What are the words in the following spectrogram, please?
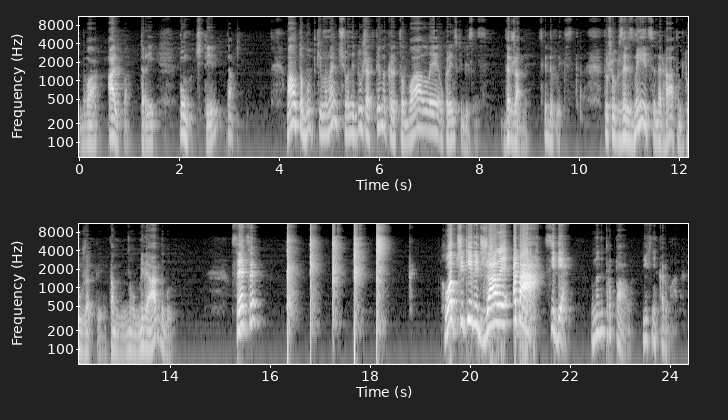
два, Альфа, три, Пумп 4, так. Мало того, був такий момент, що вони дуже активно кредитували український бізнес. Державний. Це дивитися. Тому що залізниця, енергатом дуже активно. Там ну, мільярди були. Все це хлопчики віджали апа! Себе! Воно не пропало в їхніх карманах.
